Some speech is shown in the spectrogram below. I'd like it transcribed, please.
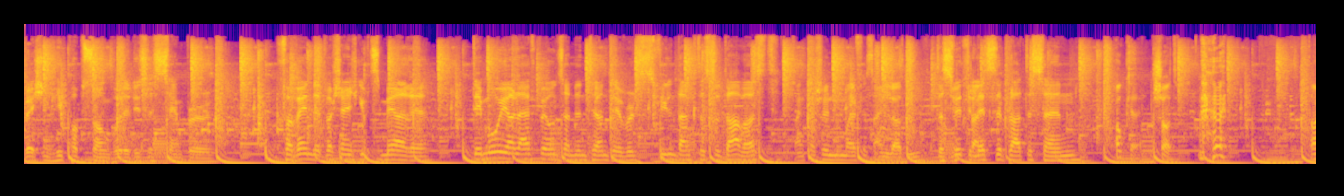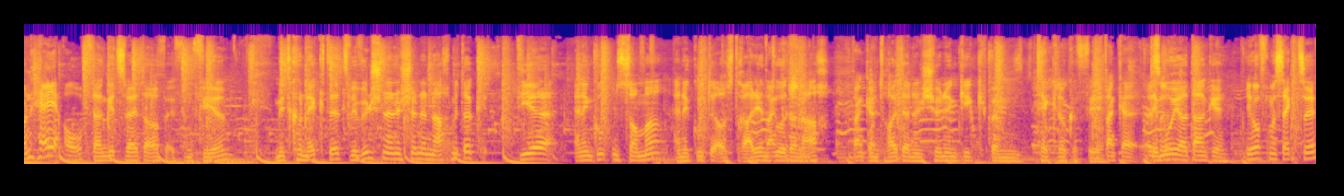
In welchem Hip-Hop-Song wurde dieses Sample verwendet? Wahrscheinlich gibt es mehrere. Demoja live bei uns an den Turntables. Vielen Dank, dass du da warst. Dankeschön nochmal fürs Einladen. Das wird die letzte Platte sein. Okay, schaut. Dann hey auf. Dann geht's weiter auf FM4 mit Connected. Wir wünschen einen schönen Nachmittag, dir einen guten Sommer, eine gute Australien-Tour danach Danke. und heute einen schönen Gig beim Techno Café. Danke. Also- Demoja, danke. Ich hoffe, man sagt sie.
